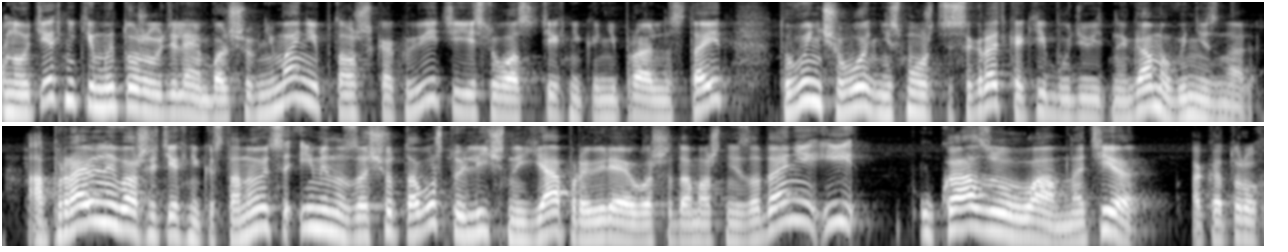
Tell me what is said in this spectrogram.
Но технике мы тоже уделяем большое внимание, потому что, как вы видите, если у вас техника неправильно стоит, то вы ничего не сможете сыграть, какие бы удивительные гаммы вы не знали. А правильной вашей техникой становится именно за счет того, что лично я проверяю ваши домашние задания и указываю вам на те, о которых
